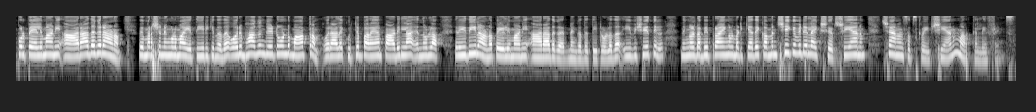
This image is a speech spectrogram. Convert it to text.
ഇപ്പോൾ പേളിമാണി ആരാധകരാണ് വിമർശനങ്ങളുമായി എത്തിയിരിക്കുന്നത്. ഒരു ഭാഗം കേട്ടുകൊണ്ട് മാത്രം ഒരാളെ കുറ്റം പറയാൻ പാടില്ല എന്നുള്ള രീതിയിലാണ് പേളിമാണി ആരാധകർ രംഗത്തെത്തിയിട്ടുള്ളത്. ഈ വിഷയത്തിൽ നിങ്ങളുടെ അഭിപ്രായങ്ങൾ മടിക്കാതെ കമന്റ് ചെയ്യുക വീഡിയോ ലൈക്ക് ഷെയർ ചെയ്യാനും ചാനൽ സബ്സ്ക്രൈബ് ചെയ്യാനും മറക്കല്ലേ ഫ്രണ്ട്സ്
